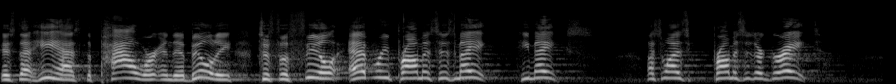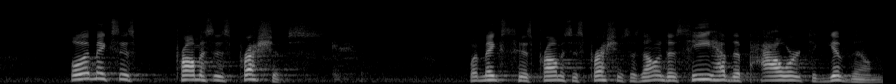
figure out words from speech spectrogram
is that He has the power and the ability to fulfill every promise He, make, he makes. That's why His promises are great. Well, what makes His promises precious? What makes His promises precious is not only does He have the power to give them,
